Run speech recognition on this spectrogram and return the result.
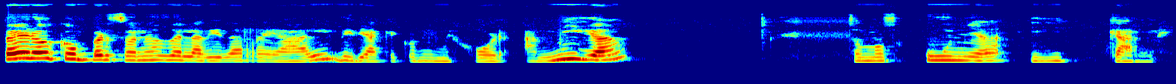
pero con personas de la vida real, diría que con mi mejor amiga, somos uña y carne.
